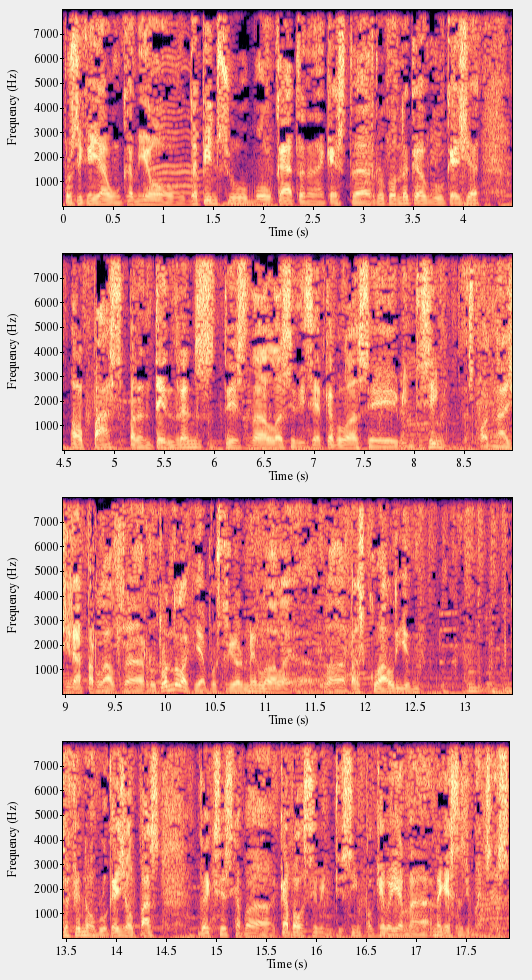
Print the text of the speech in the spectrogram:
però sí que hi ha un camió de pinso volcat en aquesta rotonda que bloqueja el pas, per entendre'ns, des de la C-17 cap a la C-25. Es pot anar a girar per l'altra rotonda, la que hi ha posteriorment, la de, la, la de Pasqual, i en, de fet no, bloqueja el pas d'accés cap, a, cap a la C25 pel que veiem a, en aquestes imatges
